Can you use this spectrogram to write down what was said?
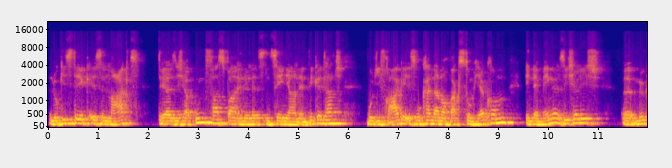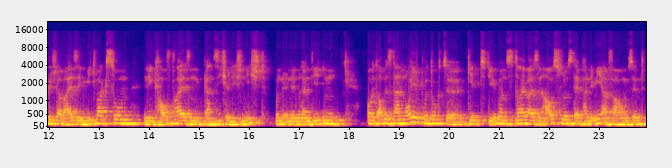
Logistik ist ein Markt, der sich ja unfassbar in den letzten zehn Jahren entwickelt hat, wo die Frage ist, wo kann da noch Wachstum herkommen? In der Menge sicherlich, äh, möglicherweise im Mietwachstum, in den Kaufpreisen ganz sicherlich nicht und in den Renditen. Und ob es dann neue Produkte gibt, die übrigens teilweise ein Ausfluss der Pandemieerfahrung sind,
